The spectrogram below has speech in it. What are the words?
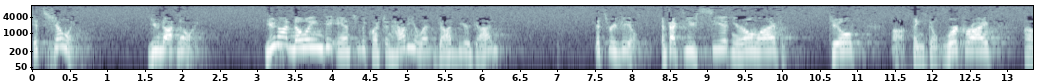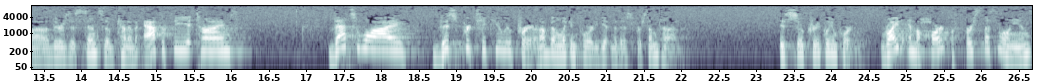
it's showing you not knowing. You not knowing the answer to the question, how do you let God be your God? It's revealed. In fact, you see it in your own life. Guilt, uh, things don't work right. Uh, there's a sense of kind of apathy at times. That's why this particular prayer, and I've been looking forward to getting to this for some time, is so critically important. Right in the heart of 1 Thessalonians,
